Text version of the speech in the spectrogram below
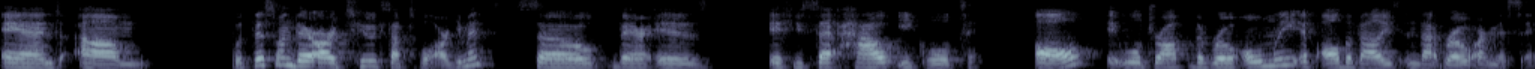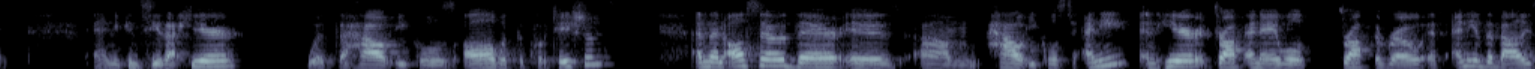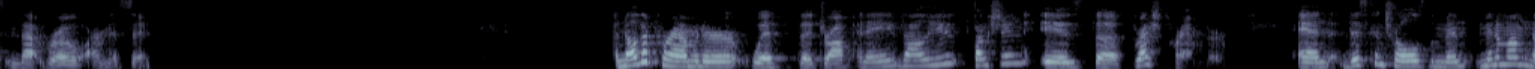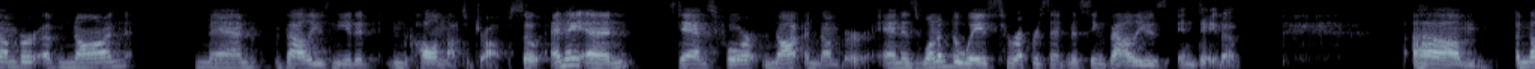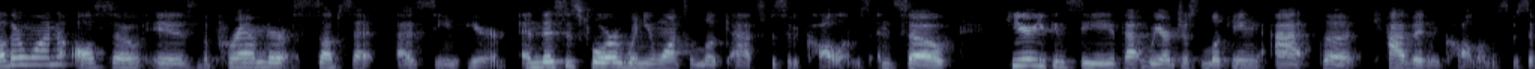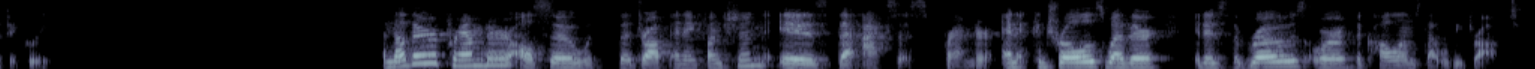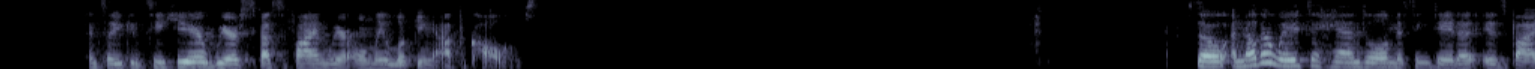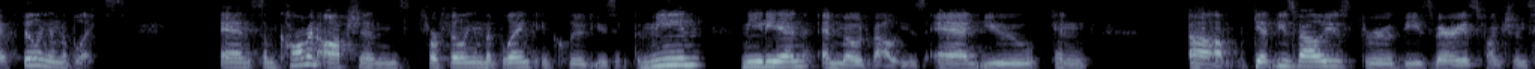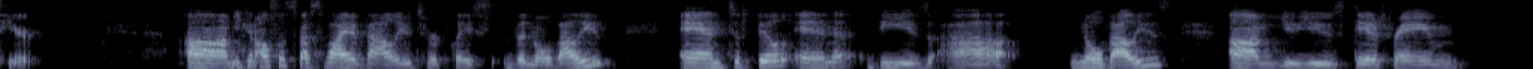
And um, with this one, there are two acceptable arguments. So there is, if you set how equal to all, it will drop the row only if all the values in that row are missing. And you can see that here with the how equals all with the quotations. And then also there is um, how equals to any, and here drop NA will drop the row if any of the values in that row are missing. Another parameter with the drop NA value function is the thresh parameter. And this controls the min minimum number of non-NaN values needed in the column not to drop. So NAN stands for not a number and is one of the ways to represent missing values in data. Um, another one also is the parameter subset as seen here. And this is for when you want to look at specific columns. And so here you can see that we are just looking at the cabin column specifically. Another parameter also with the drop NA function is the axis parameter, and it controls whether it is the rows or the columns that will be dropped. And so you can see here, we are specifying we are only looking at the columns. So another way to handle missing data is by filling in the blanks. And some common options for filling in the blank include using the mean, median, and mode values. And you can um, get these values through these various functions here. Um, you can also specify a value to replace the null value. And to fill in these uh, null values, um, you use data frame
